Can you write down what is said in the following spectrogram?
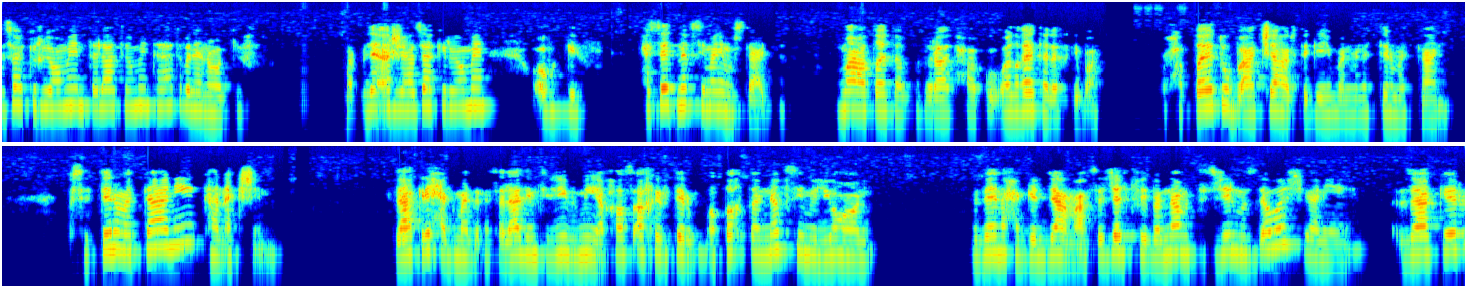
أذاكر يومين ثلاثة يومين ثلاثة بعدين أوقف. بعدين أرجع أذاكر يومين وأوقف. حسيت نفسي ماني مستعدة. ما أعطيت القدرات حقه وألغيت الاختبار. وحطيته بعد شهر تقريبا من الترم الثاني. بس الترم الثاني كان أكشن. ذاكري حق مدرسة لازم تجيب مية خاص آخر ترم. الضغط النفسي مليون. بدينا حق الجامعة. سجلت في برنامج تسجيل مزدوج يعني ذاكر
